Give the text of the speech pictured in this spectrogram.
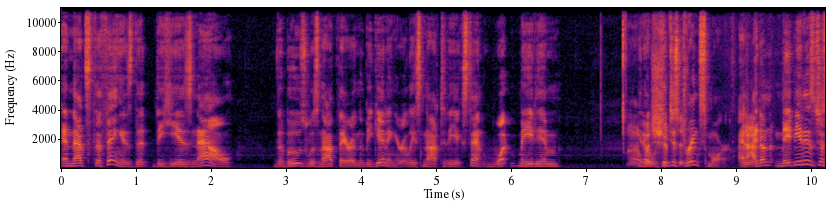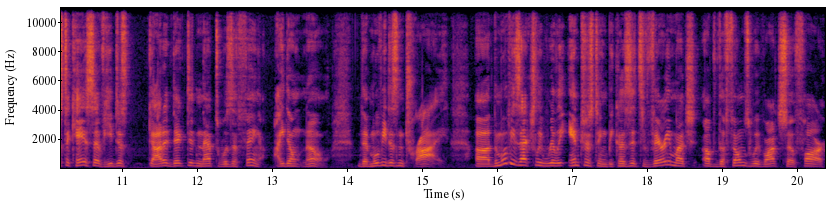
and that's the thing is that the he is now the booze was not there in the beginning or at least not to the extent what made him Uh, you know he just drinks more. And i don't maybe it is just a case of he just got addicted and that was a thing. I don't know. The movie doesn't try. Uh, the movie is actually really interesting because it's very much of the films we've watched so far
